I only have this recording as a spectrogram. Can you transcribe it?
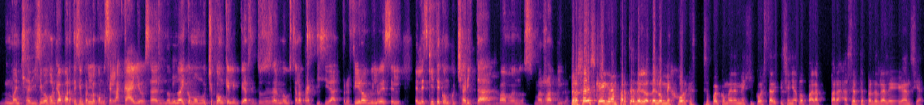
manchadísimo, porque aparte siempre lo comes en la calle, o sea, no, hay como mucho con qué limpiarse, entonces a mí me gusta la practicidad, prefiero mil veces el, el esquite con cucharita, vámonos, más rápido. Pero ¿sabes qué? Gran parte de lo, de lo, mejor que se puede comer en México está diseñado para, para hacerte perder la elegancia.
